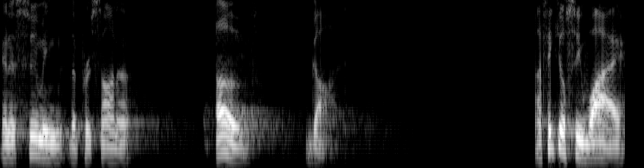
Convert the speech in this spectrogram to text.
and assuming the persona of God. I think you'll see why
